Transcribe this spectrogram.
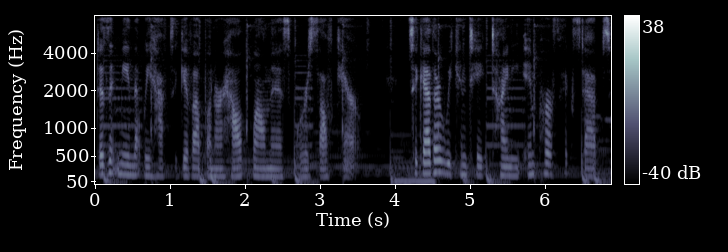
doesn't mean that we have to give up on our health, wellness, or self care. Together, we can take tiny, imperfect steps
